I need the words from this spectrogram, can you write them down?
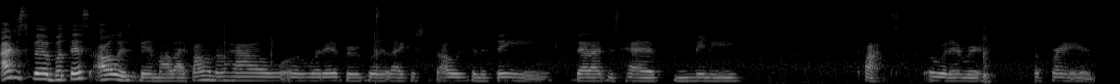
I just feel, but that's always been my life. I don't know how or whatever, but like it's just always been a thing that I just have many pots or whatever of friends.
